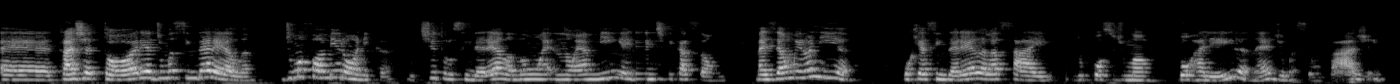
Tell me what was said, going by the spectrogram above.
é, trajetória de uma Cinderela, de uma forma irônica. O título Cinderela não é, não é a minha identificação, mas é uma ironia, porque a Cinderela ela sai do poço de uma borralheira, né, de uma selvagem,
